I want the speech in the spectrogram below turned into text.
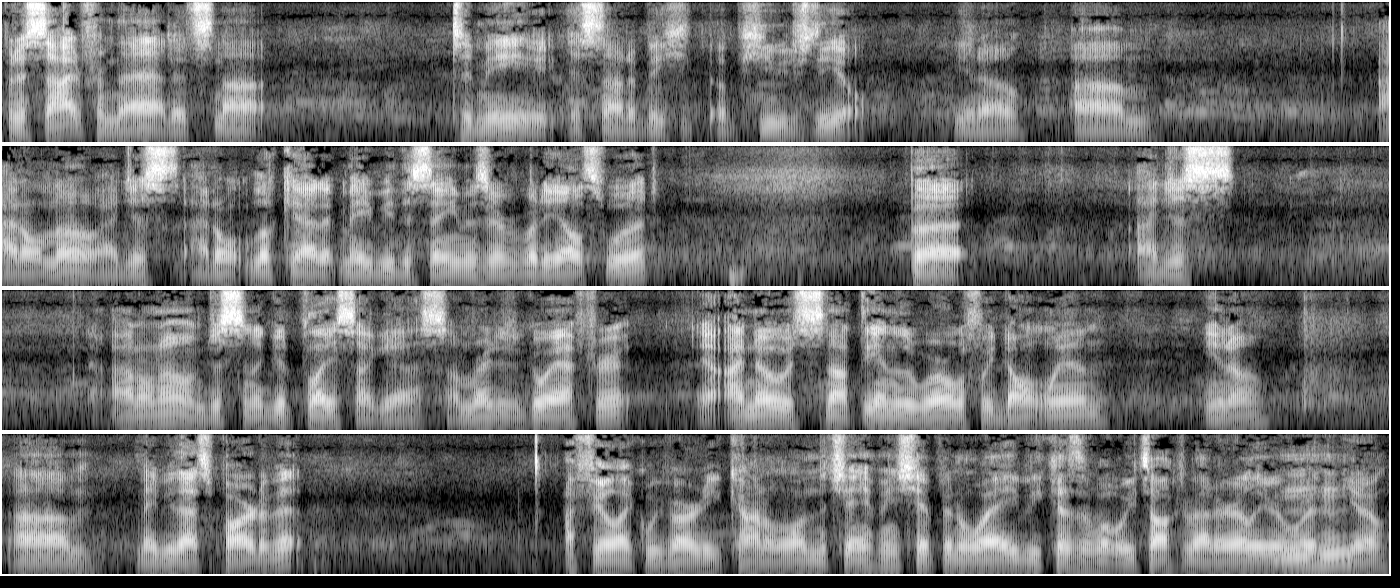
But aside from that, it's not. To me, it's not a big, a huge deal. You know, um, I don't know. I just I don't look at it maybe the same as everybody else would. But I just I don't know. I'm just in a good place, I guess. I'm ready to go after it. I know it's not the end of the world if we don't win. You know, um, maybe that's part of it. I feel like we've already kind of won the championship in a way because of what we talked about earlier. With Mhm. you know,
